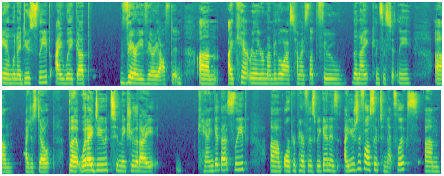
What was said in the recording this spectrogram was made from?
and when I do sleep, I wake up very, very often. Um, I can't really remember the last time I slept through the night consistently. Um, I just don't. But what I do to make sure that I can get that sleep um, or prepare for this weekend is I usually fall asleep to Netflix. Um,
